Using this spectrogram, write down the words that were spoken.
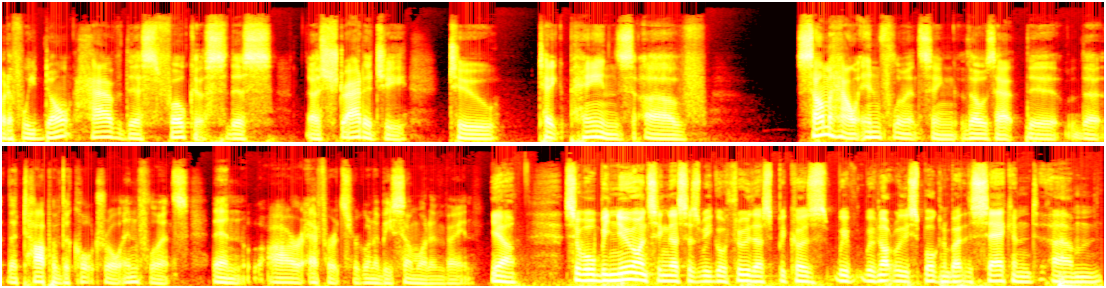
But if we don't have this focus, this uh, strategy to take pains of somehow influencing those at the, the, the top of the cultural influence, then our efforts are going to be somewhat in vain. Yeah. So we'll be nuancing this as we go through this because we've we've not really spoken about the second um,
